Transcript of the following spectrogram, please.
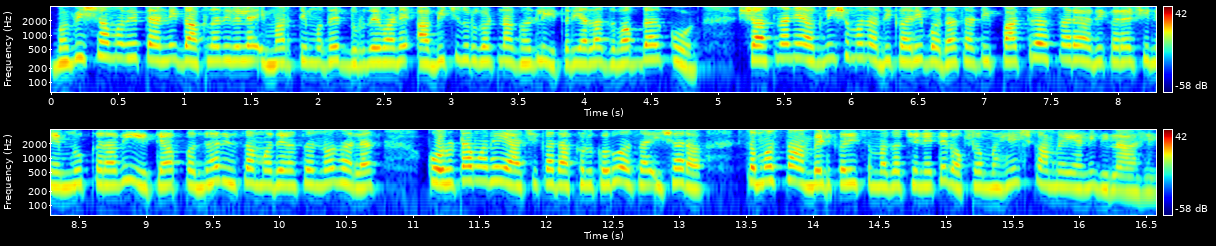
भविष्यामध्ये त्यांनी दाखला दिलेल्या इमारतीमध्ये दुर्दैवाने आगीची दुर्घटना घडली तर याला जबाबदार कोण? शासनाने अग्निशमन अधिकारी पदासाठी पात्र असणाऱ्या अधिकाऱ्याची नेमणूक करावी. येत्या पंधरा दिवसामध्ये असं न झाल्यास कोर्टामध्ये याचिका दाखल करू असा इशारा समस्त आंबेडकरी समाजाचे नेते डॉक्टर महेश कांबळे यांनी दिला आहे.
